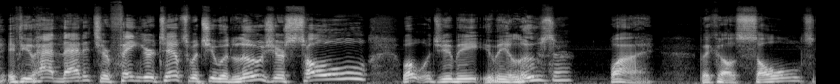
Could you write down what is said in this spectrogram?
if you had that at your fingertips, but you would lose your soul, what would you be? You'd be a loser. Why? Because souls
